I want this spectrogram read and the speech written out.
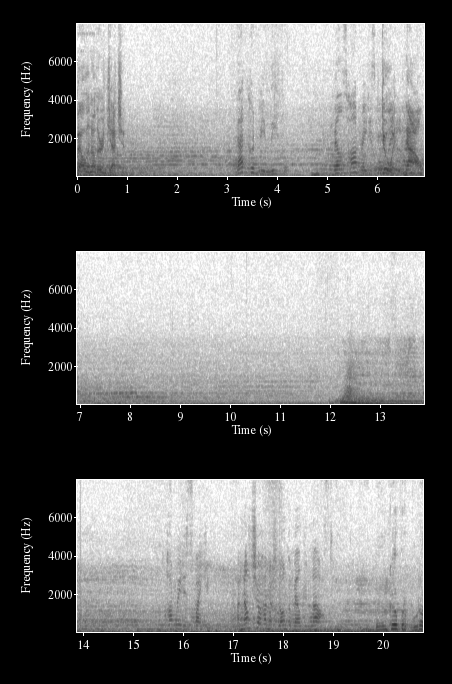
Bell another injection. That could be lethal. Bell's heart rate is Do already it high. now. Heart rate is spiking. I'm not sure how much longer Bell can last. पेड़ के ऊपर पूरा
